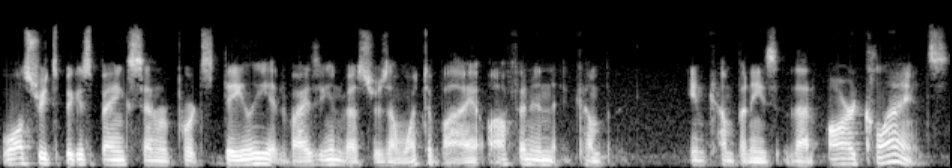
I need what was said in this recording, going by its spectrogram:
Wall Street's biggest banks send reports daily advising investors on what to buy, often in, comp- in companies that are clients.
